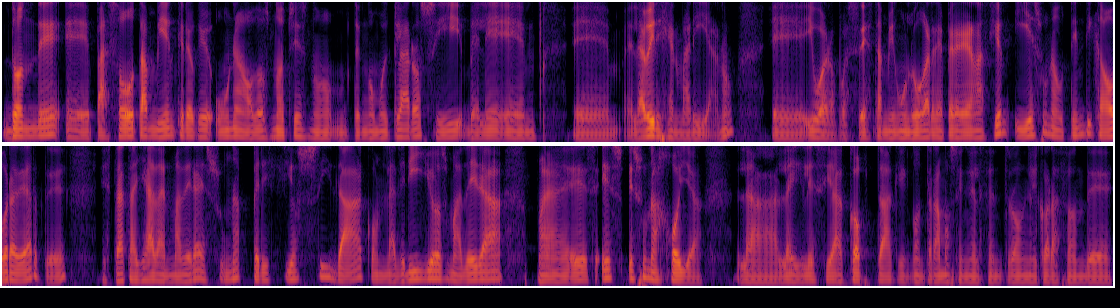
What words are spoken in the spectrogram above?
donde eh, pasó también, creo que una o dos noches, no tengo muy claro si Belé, em, em, la Virgen María, ¿no? Eh, y bueno, pues es también un lugar de peregrinación y es una auténtica obra de arte. ¿eh? Está tallada en madera, es una preciosidad con ladrillos, madera, es, es, una joya la, la, iglesia copta que encontramos en el centro, en el corazón de,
